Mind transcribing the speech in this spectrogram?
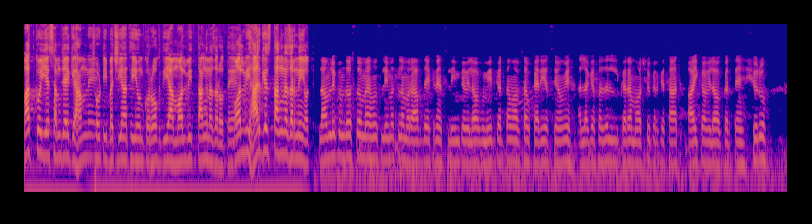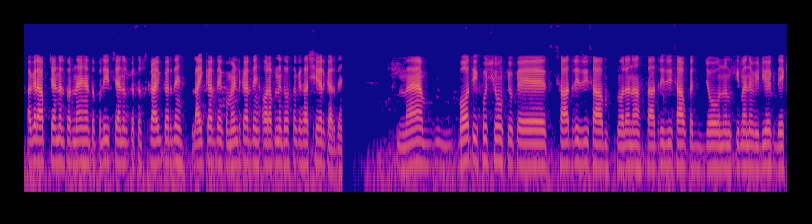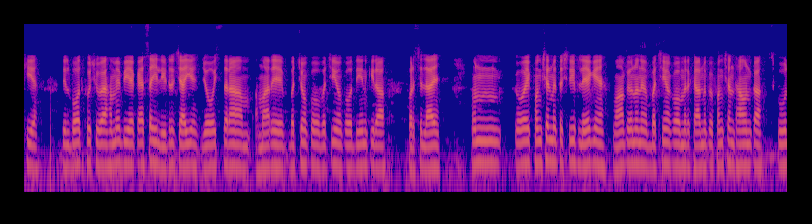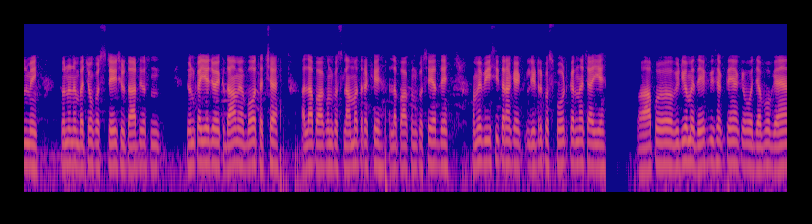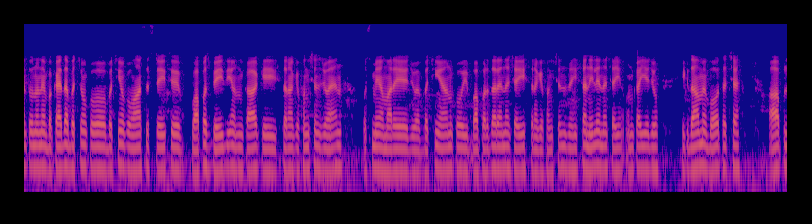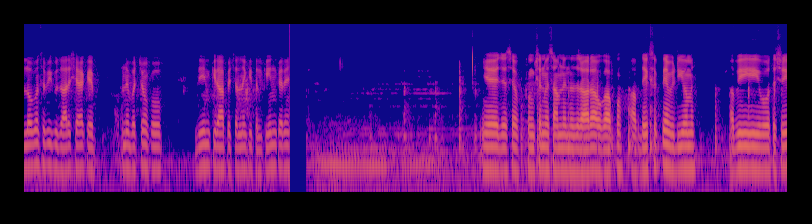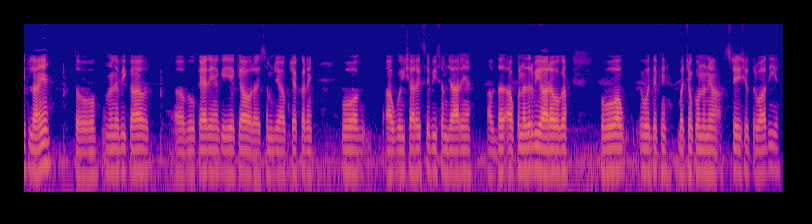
मत को ये समझे कि हमने छोटी बच्चियाँ थी, उनको रोक दिया। मौलवी तंग नज़र होते हैं। मौलवी हरगिज तंग नज़र नहीं होते। अल्लाम दोस्तों, मैं हूँ सलीम असलम और आप देख रहे हैं सलीम के व्लॉग। उम्मीद करता हूँ आप सब खैरियत से होंगे। अल्लाह के फजल, करम और शुक्र के साथ आज का व्लॉग करते हैं शुरू। अगर आप चैनल पर नए हैं तो प्लीज़ चैनल को सब्सक्राइब कर दें, लाइक कर दें, कमेंट कर दें और अपने दोस्तों के साथ शेयर कर दें। मैं बहुत ही खुश हूँ क्योंकि साद रिजवी साहब, मौलाना साद रिजवी साहब का जो उनकी मैंने वीडियो एक देखी है, दिल बहुत खुश हुआ है। हमें भी एक ऐसा ही लीडर चाहिए जो इस तरह हमारे बच्चों को, बच्चियों को दीन की राह पर चलाए। उनको एक फ़ंक्शन में तशरीफ़ ले गए हैं। वहाँ पे उन्होंने बच्चियों को, मेरे ख्याल में कोई फ़ंक्शन था उनका स्कूल में तो उन्होंने बच्चों को स्टेज उतार दिया। उनका ये जो इकदाम है, बहुत अच्छा है। अल्लाह पाक उनको सलामत रखे, अल्लाह पाक उनको सेहत दे। हमें भी इसी तरह के लीडर को सपोर्ट करना चाहिए। आप वीडियो में देख भी सकते हैं कि वो जब वो गए हैं तो उन्होंने बाकायदा बच्चों को, बच्चियों को वहाँ से स्टेज से वापस भेज दिया। उन्होंने कहा कि इस तरह के फ़ंक्शन जो हैं, उसमें हमारे जो है बच्ची हैं, उनको बापर्दा रहना चाहिए। इस तरह के फ़ंक्शन में हिस्सा नहीं लेना चाहिए। उनका ये जो इकदाम है बहुत अच्छा है। आप लोगों से भी गुजारिश है कि अपने बच्चों को दीन की राह पे चलने की तलकीन करें। ये जैसे फ़ंक्शन में सामने नज़र आ रहा होगा आपको। आप देख सकते हैं वीडियो में। अभी वो तशरीफ़ लाए हैं तो उन्होंने अभी कहा, अब वो कह रहे हैं कि ये क्या हो रहा है, समझे, आप चेक करें। वो आपको इशारे से भी समझा रहे हैं। आप आपको नज़र भी आ रहा होगा। वो वो देखें, बच्चों को उन्होंने स्टेज से उतरवा दी है।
